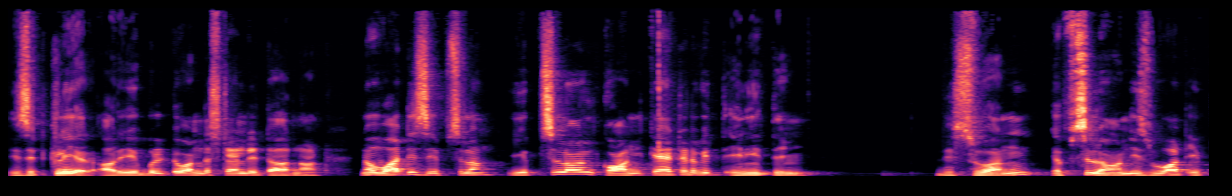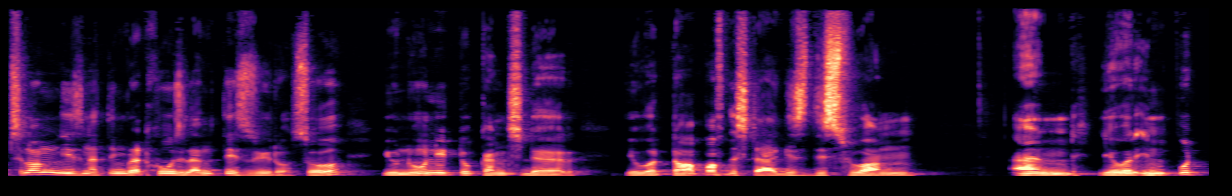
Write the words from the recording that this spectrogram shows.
Is it clear? Are you able to understand it or not? Now what is epsilon? Epsilon concatenated with anything this one epsilon is what? Epsilon is nothing but whose length is zero. So you no need to consider your top of the stack is this one and your input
